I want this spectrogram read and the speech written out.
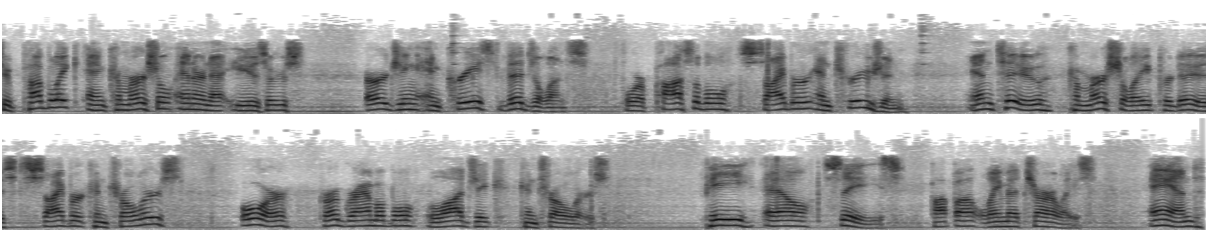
to public and commercial internet users urging increased vigilance for possible cyber intrusion into commercially produced cyber controllers or programmable logic controllers PLCs Papa Lima Charlies and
